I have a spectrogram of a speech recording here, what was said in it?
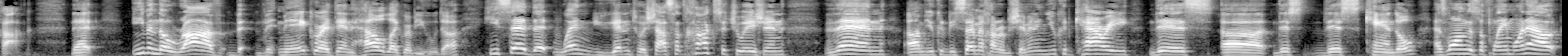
chak. That even though Rav Me'ekar Adin held like Rabbi Yehuda, he said that when you get into a Shasat Chak situation, then um, you could be Semech on Rabbi Shimon and you could carry this, uh, this, this candle as long as the flame went out.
